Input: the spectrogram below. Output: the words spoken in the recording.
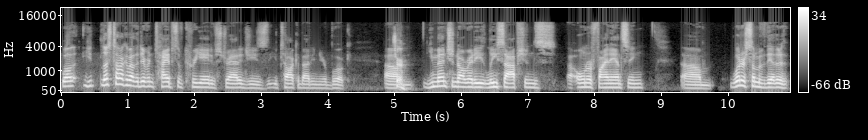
Well, you, let's talk about the different types of creative strategies that you talk about in your book. Um, sure. You mentioned already lease options, uh, owner financing. Um, what are some of the other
